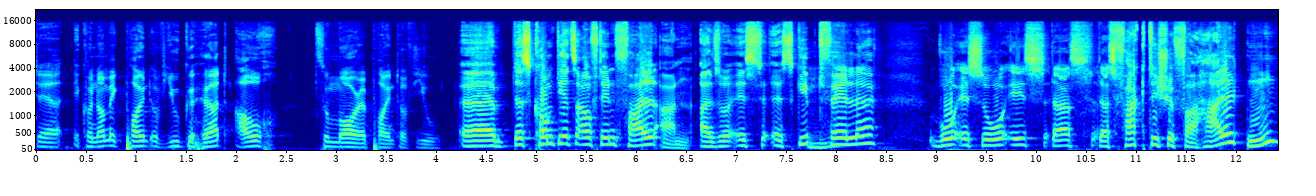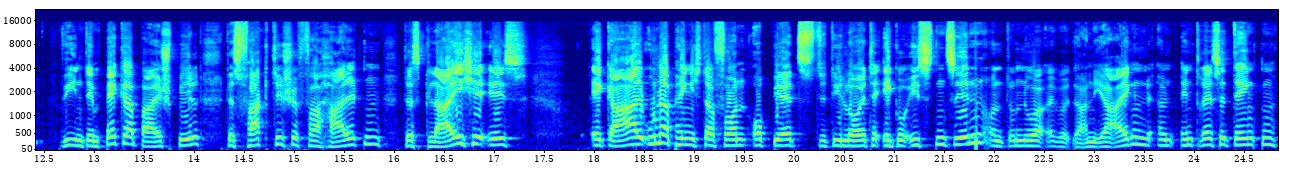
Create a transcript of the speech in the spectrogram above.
der Economic Point of View gehört auch zum Moral Point of View. Äh, das kommt jetzt auf den Fall an. Also es, es gibt mhm. Fälle, wo es so ist, dass das faktische Verhalten wie in dem Bäckerbeispiel, das faktische Verhalten das gleiche ist, egal, unabhängig davon, ob jetzt die Leute Egoisten sind und nur an ihr Eigeninteresse denken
